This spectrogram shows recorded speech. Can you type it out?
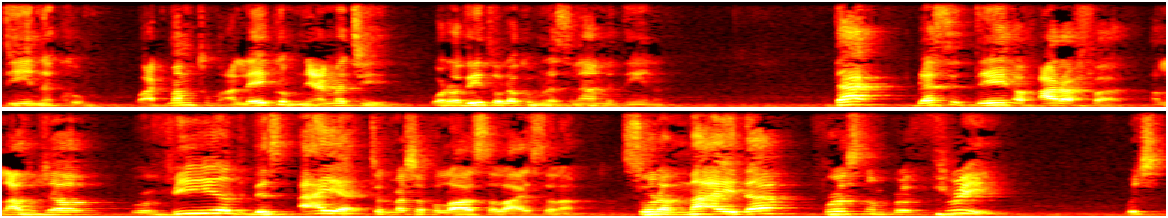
deenakum wa atmamtum alaykum ni'mati wa raditu lakum al-Islam That blessed day of Arafah, Allah revealed this ayah to the Messenger of Allah sallallahu Surah Ma'idah, verse number three, which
